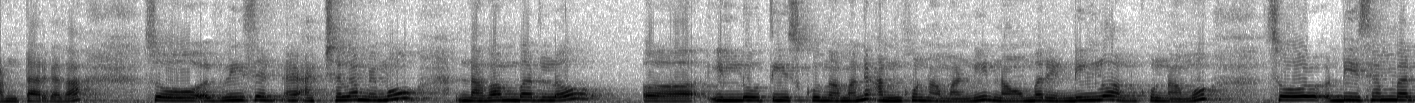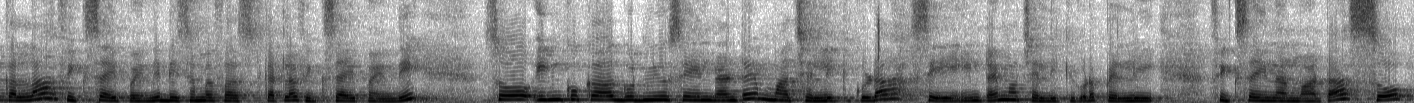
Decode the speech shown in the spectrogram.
అంటారు కదా. సో రీసెంట్ యాక్చువల్గా మేము నవంబర్లో ఇల్లు తీసుకుందామని అనుకున్నామండి. నవంబర్ ఎండింగ్లో అనుకున్నాము. సో డిసెంబర్ కల్లా ఫిక్స్ అయిపోయింది. డిసెంబర్ ఫస్ట్ అట్లా ఫిక్స్ అయిపోయింది. సో ఇంకొక గుడ్ న్యూస్ ఏంటంటే మా చెల్లికి కూడా సేమ్ టైం మా చెల్లికి కూడా పెళ్ళి ఫిక్స్ అయిందనమాట సో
